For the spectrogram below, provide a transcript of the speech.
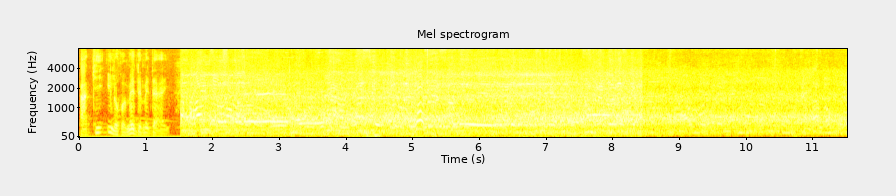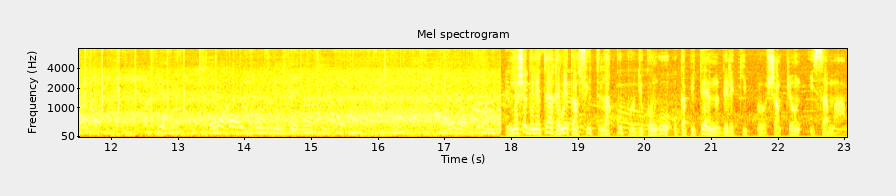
à qui il remet des médailles. Le chef de l'État remet ensuite la Coupe du Congo au capitaine de l'équipe championne Issama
